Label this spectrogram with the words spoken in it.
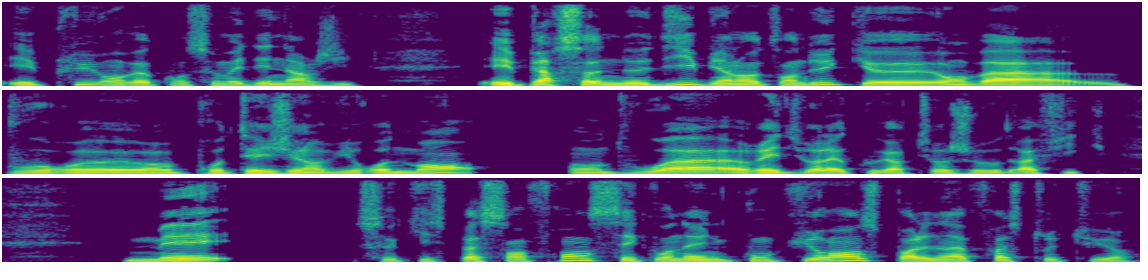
et plus on va consommer d'énergie. Et personne ne dit, bien entendu, que on va, pour protéger l'environnement, on doit réduire la couverture géographique. Mais ce qui se passe en France, c'est qu'on a une concurrence par les infrastructures.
